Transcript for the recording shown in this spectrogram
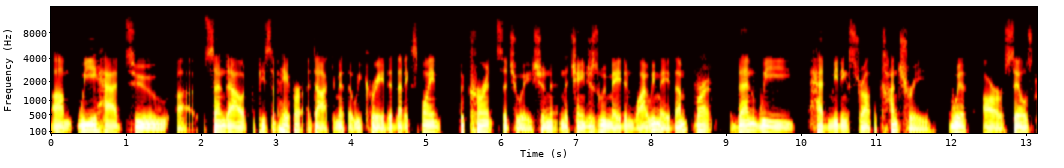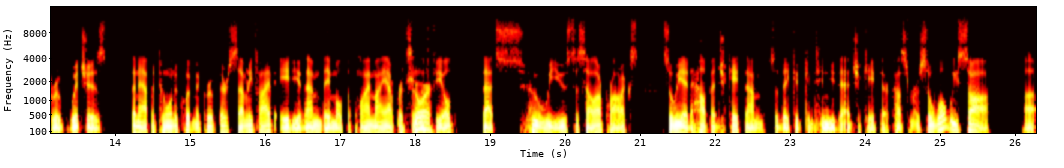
um, we had to uh, send out a piece of paper, a document that we created that explained the current situation and the changes we made and why we made them. Right. then we had meetings throughout the country with our sales group, which is the Napa Tool and Equipment Group. There's 75, 80 of them. They multiply my efforts in the field. That's who we use to sell our products. So we had to help educate them so they could continue to educate their customers. So what we saw uh,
